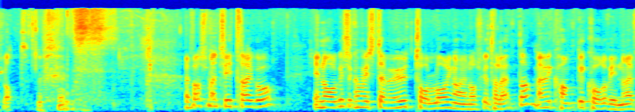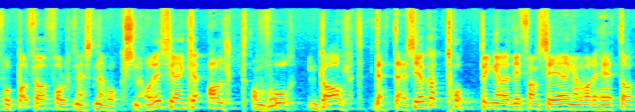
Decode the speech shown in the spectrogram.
Flott. Det var som jeg tvitra i går. I Norge så kan vi stemme ut tolvåringer i Norske Talenter, men vi kan ikke kåre vinnere i fotball før folk nesten er voksne. Og Det sier egentlig alt om hvor galt dette er. Jeg sier ikke at topping eller differensiering eller hva det heter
